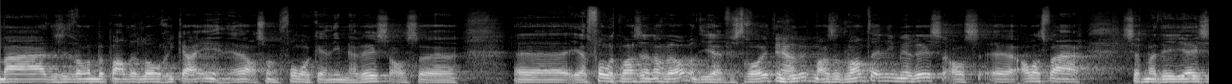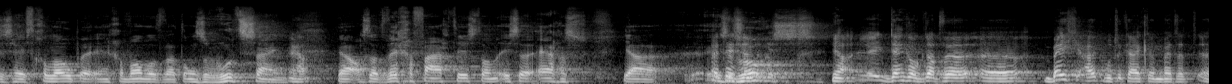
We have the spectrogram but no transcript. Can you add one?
maar er zit wel een bepaalde logica in. Hè? Als zo'n volk er niet meer is, als, eh, ja, het volk was er nog wel, want die zijn verstrooid Ja. natuurlijk. Maar als het land er niet meer is, als alles waar zeg maar, de Jezus heeft gelopen en gewandeld, wat onze roots zijn, Ja. ja, als dat weggevaagd is, dan is er ergens, ja, is Het het, is een- logisch. Ja, ik denk ook dat we eh, een beetje uit moeten kijken met het eh,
